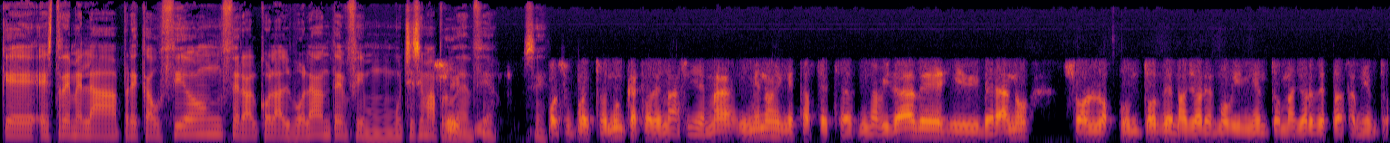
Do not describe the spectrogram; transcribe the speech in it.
que extremen la precaución, cero alcohol al volante, en fin, muchísima prudencia. Sí, Por supuesto, nunca está de más y, más, y menos en estas fechas. Navidades y verano son los puntos de mayores movimientos, mayores desplazamientos.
